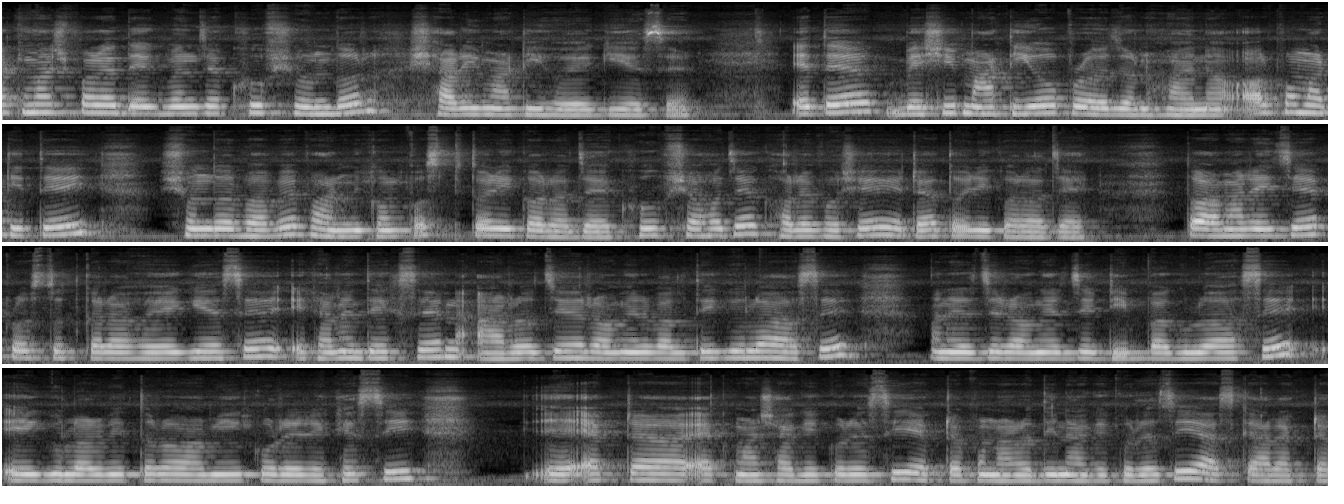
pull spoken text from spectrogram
এক মাস পরে দেখবেন যে খুব সুন্দর সারি মাটি হয়ে গিয়েছে। এতে বেশি মাটিও প্রয়োজন হয় না, অল্প মাটিতেই সুন্দরভাবে ভার্মিকম্পোস্ট তৈরি করা যায়। খুব সহজে ঘরে বসে এটা তৈরি করা যায়। তো আমার এই যে প্রস্তুত করা হয়ে গিয়েছে, এখানে দেখছেন আরও যে রঙের বালতিগুলো আছে মানে যে রঙের যে ডিব্বাগুলো আছে, এইগুলোর ভিতরেও আমি করে রেখেছি। একটা এক মাস আগে করেছি, একটা পনেরো দিন আগে করেছি, আজকে আর একটা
